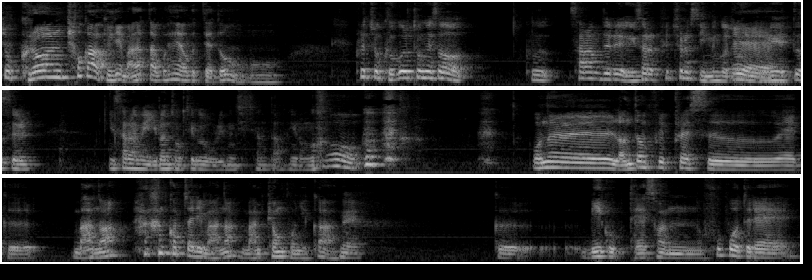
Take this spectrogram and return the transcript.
좀 그런 표가 굉장히 많았다고 해요 그때도. 어. 그렇죠. 그걸 통해서 그 사람들의 의사를 표출할 수 있는 거죠. 예. 우리의 뜻을 이 사람의 이런 정책을 우리는 지지한다 이런 거. 어, 오늘 London Free Press의 그 만화 한, 한 컷짜리 만화 만평 보니까 네. 그 미국 대선 후보들의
